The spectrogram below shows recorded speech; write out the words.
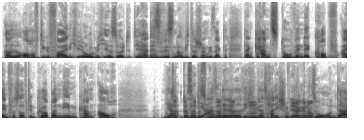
also auch auf die Gefahr, hin, ich wiederhole mich, ihr solltet ja das wissen, ob ich das schon gesagt habe, dann kannst du, wenn der Kopf Einfluss auf den Körper nehmen kann, auch ja, Das in die du gesagt, andere ja. Richtung, Hm? das hatte ich schon Ja, gesagt. genau. So, und da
